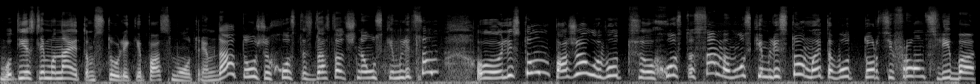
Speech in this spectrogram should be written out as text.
вот если мы на этом столике посмотрим, да, тоже хосты с достаточно узким лицом, э, листом, пожалуй, вот хосты с самым узким листом это вот тортифронс, либо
